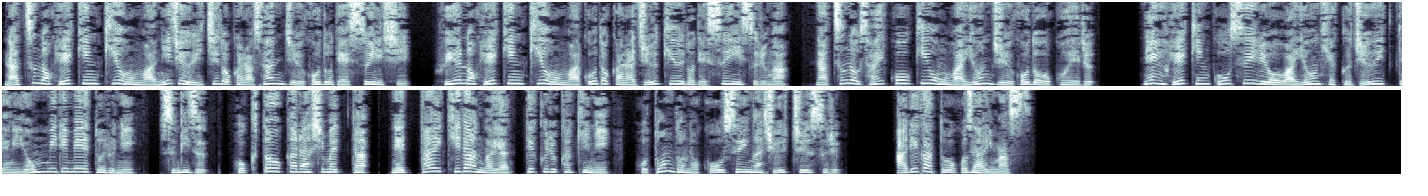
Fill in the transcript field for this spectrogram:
夏の平均気温は21度から35度で推移し、冬の平均気温は5度から19度で推移するが、夏の最高気温は45度を超える。年平均降水量は 411.4mm に過ぎず、北東から湿った熱帯気団がやってくる夏季に、ほとんどの降水が集中する。ありがとうございます。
